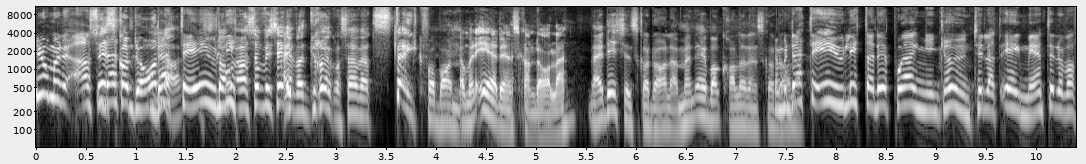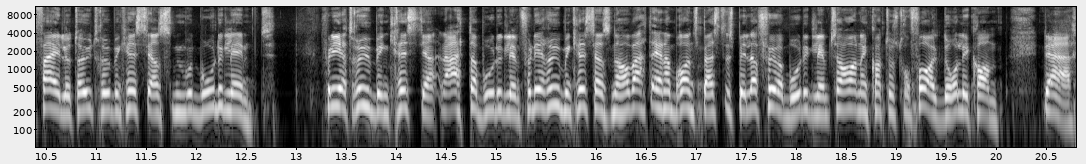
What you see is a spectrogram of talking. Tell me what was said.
Jo, men altså, Det er skandale! Dette er jo litt altså, hvis jeg hadde vært Grøger, så hadde jeg vært steik forbanna. Ja, men er det en skandale? Nei, det er ikke en skandale, men jeg bare kaller det en Ja, skandale. men Dette er jo litt av det poenget, grunnen til at jeg mente det var feil å ta ut Ruben Kristiansen mot Bodø-Glimt. Fordi at Ruben Christian, etter Bodø-Glimt, fordi Ruben Kristiansen har vært en av Branns beste spillere før Bodø-Glimt, så har han en katastrofalt dårlig kamp der.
